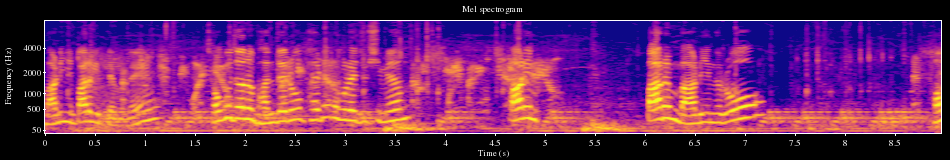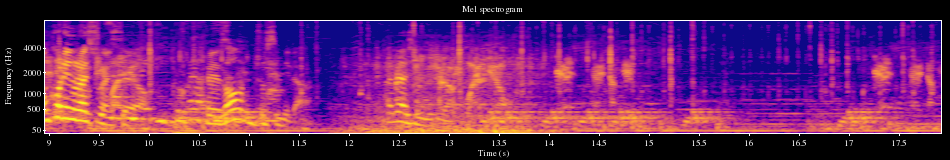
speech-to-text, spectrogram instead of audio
마린이 빠르기 때문에. 저그전은 반대로 8배럭을 해주시면. 빠른 빠른 마린으로 벙커링을 할 수가 있어요. 그래서 좋습니다. 패배하시면 되고요. 완료. 예, 대장님. 예, 대장님.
